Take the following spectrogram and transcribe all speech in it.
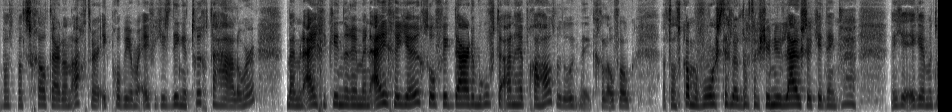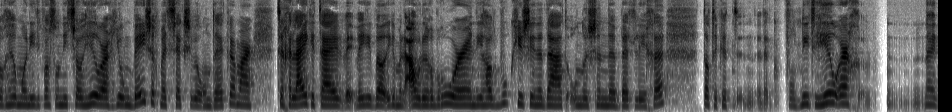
wat, wat schuilt daar dan achter? Ik probeer maar eventjes dingen terug te halen hoor. Bij mijn eigen kinderen in mijn eigen jeugd. Of ik daar de behoefte aan heb gehad. Ik, bedoel, ik geloof ook, althans kan me voorstellen dat als je nu luistert, je denkt, weet je, ik heb me toch helemaal niet, ik was nog niet zo heel erg jong bezig met seksueel ontdekken. Maar tegelijkertijd weet, ik wel, ik heb een oudere broer en die had boekjes inderdaad onder zijn bed liggen. Dat ik het, vond niet heel erg, nee,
